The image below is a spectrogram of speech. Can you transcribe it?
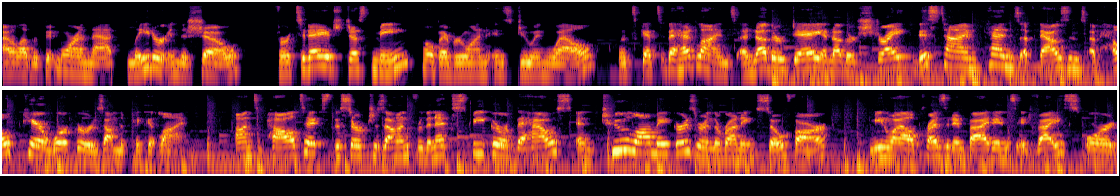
I'll have a bit more on that later in the show. For today, it's just me. Hope everyone is doing well. Let's get to the headlines. Another day, another strike. This time, tens of thousands of healthcare workers on the picket line. On to politics. The search is on for the next Speaker of the House, and two lawmakers are in the running so far. Meanwhile, President Biden's advice or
